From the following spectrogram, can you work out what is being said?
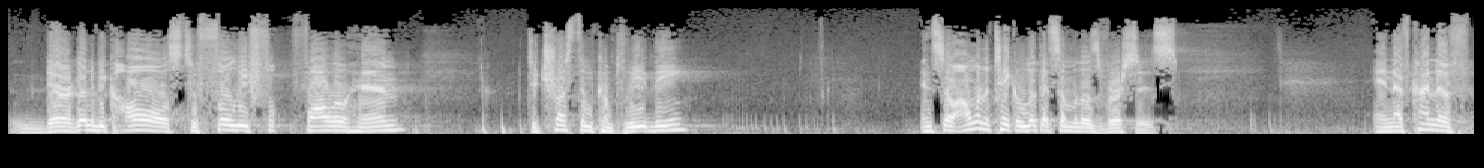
There are going to be calls to fully f- follow Him, to trust Him completely. And so I want to take a look at some of those verses. And I've kind of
